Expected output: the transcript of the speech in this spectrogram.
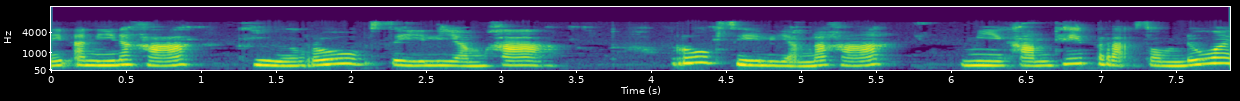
ณิตอันนี้นะคะ คือรูปสี่เหลี่ยมค่ะ รูปสี่เหลี่ยมนะคะ มีคำที่ประสมด้วย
